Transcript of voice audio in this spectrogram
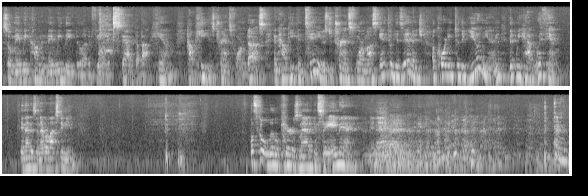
So may we come and may we leave, beloved, feeling ecstatic about Him, how He has transformed us, and how He continues to transform us into His image according to the union that we have with Him. And that is an everlasting union. Let's go a little charismatic and say amen. Amen. amen.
